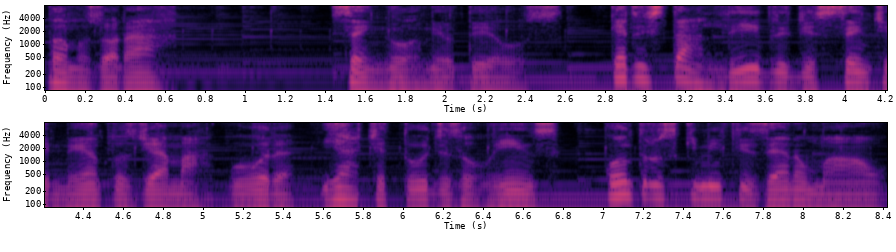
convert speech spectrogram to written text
Vamos orar? Senhor meu Deus, Quero estar livre de sentimentos de amargura e atitudes ruins contra os que me fizeram mal.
